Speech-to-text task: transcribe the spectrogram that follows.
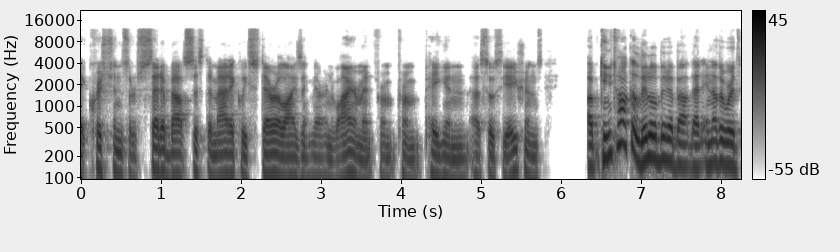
that Christians sort of set about systematically sterilizing their environment from from pagan associations. Uh, can you talk a little bit about that? In other words,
